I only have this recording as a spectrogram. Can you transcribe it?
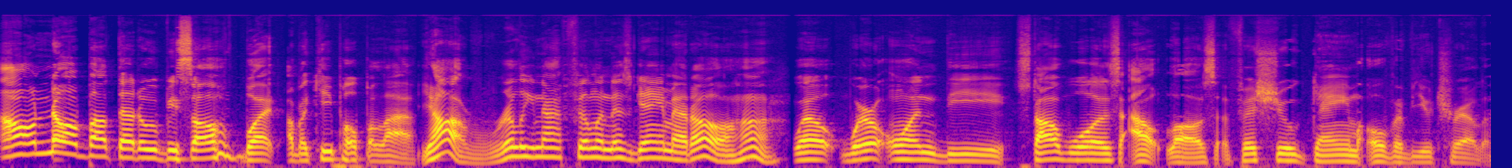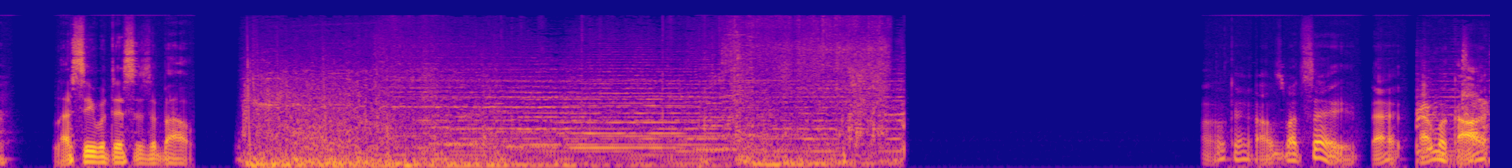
"Mm, I don't know about that Ubisoft, but I'm gonna keep hope alive. Y'all really not feeling this game at all, huh? Well, we're on the Star Wars Outlaws official game overview trailer. Let's see what this is about. Okay, I was about to say that that look odd.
